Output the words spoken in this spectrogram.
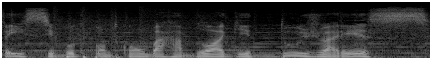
facebook.com/blog do Juarez.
